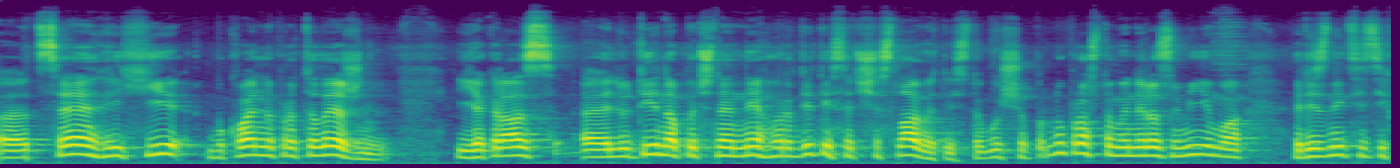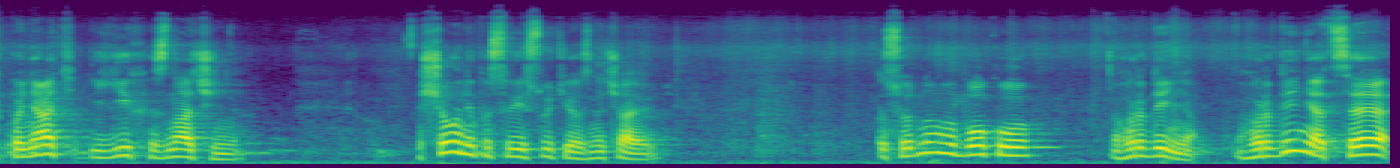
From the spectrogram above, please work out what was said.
е, це гріхи буквально протилежні. І якраз е, людина почне не гордитися, тщеславитись, тому що ну, просто ми не розуміємо різниці цих понять і їх значення. Що вони по своїй суті означають? З одного боку, гординя. Гординя це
